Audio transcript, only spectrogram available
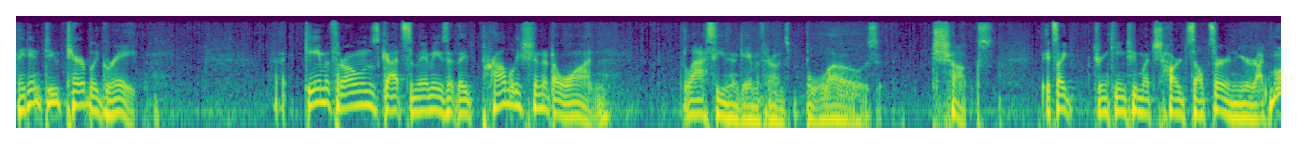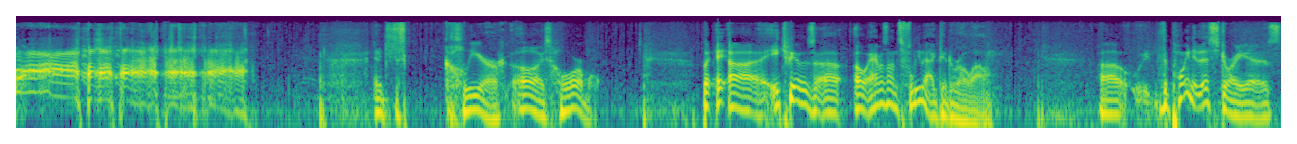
they didn't do terribly great. Game of Thrones got some Emmys that they probably shouldn't have won. The last season of Game of Thrones blows chunks. It's like drinking too much hard seltzer and you're like, and it's just clear. Oh, it's horrible. But uh, HBO's, uh, oh, Amazon's Fleabag did real well. Uh, the point of this story is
